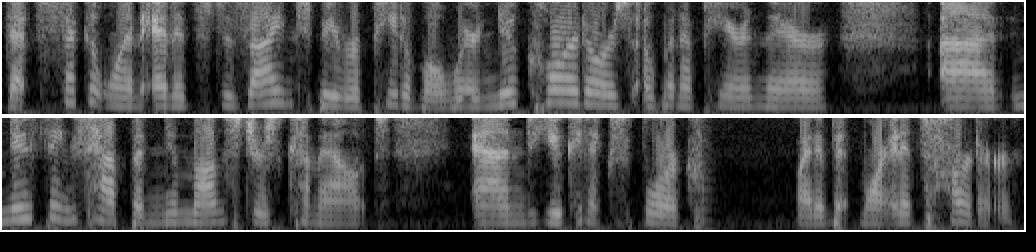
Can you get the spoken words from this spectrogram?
that second one and it's designed to be repeatable where new corridors open up here and there uh, new things happen new monsters come out and you can explore quite a bit more and it's harder.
